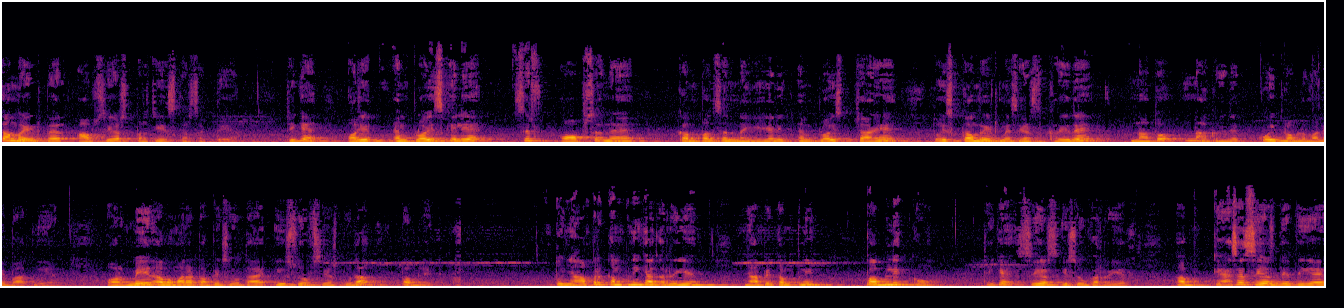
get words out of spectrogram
कम रेट पर आप शेयर्स परचेज कर सकते हैं, ठीक है? और ये एम्प्लॉयज़ के लिए सिर्फ़ ऑप्शन है कंपल्सन नहीं है। यानी एम्प्लॉयज़ चाहें तो इस कम रेट में शेयर्स खरीदें, ना तो ना खरीदें, कोई प्रॉब्लम वाली बात नहीं है। और मेन अब हमारा टॉपिक होता है issue of shares to the public तो यहाँ पर कंपनी क्या कर रही है? यहाँ पे कंपनी पब्लिक को, ठीक है शेयर्स इशू कर रही है। अब कैसे शेयर्स देती है?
